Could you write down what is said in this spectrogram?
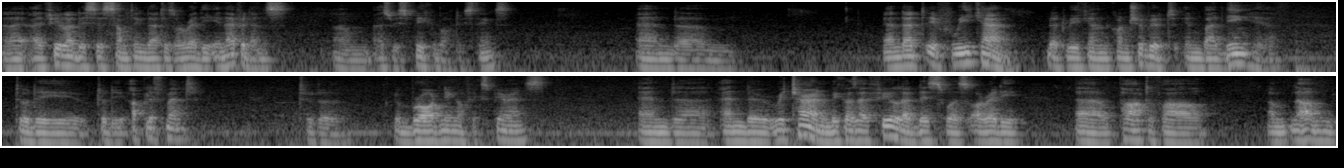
And I, I feel that this is something that is already in evidence um, as we speak about these things. And, um, and that if we can, that we can contribute in by being here to the, to the upliftment, to the, the broadening of experience, and, uh, and the return, because I feel that this was already uh, part of our um, now I'm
